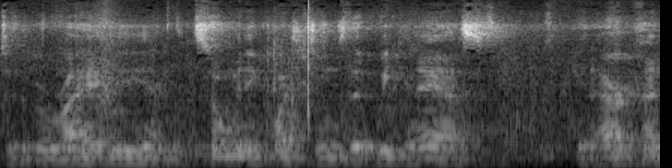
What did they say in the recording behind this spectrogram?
to the variety and so many questions that we can ask in our country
